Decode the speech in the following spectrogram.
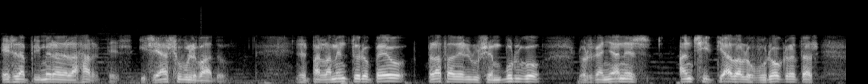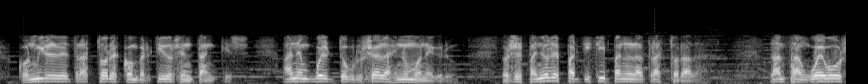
es la primera de las artes y se ha sublevado. En el Parlamento Europeo, Plaza de Luxemburgo, los gañanes han sitiado a los burócratas con miles de tractores convertidos en tanques. Han envuelto Bruselas en humo negro. Los españoles participan en la tractorada. Lanzan huevos,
